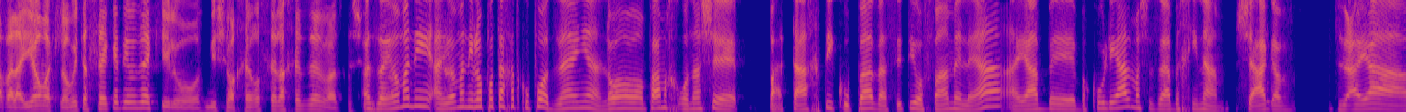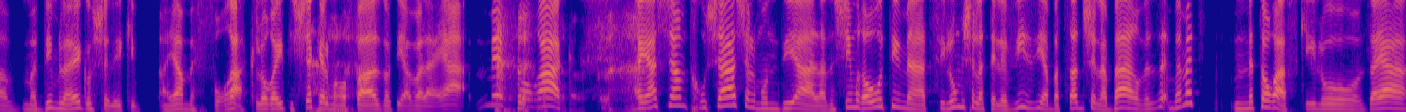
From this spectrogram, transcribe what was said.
אבל היום את לא מתעסקת עם זה? כאילו, מישהו אחר עושה לך את זה, ואת פשוט... אז היום אני, היום אני לא פותחת קופות, זה העניין. לא, פעם אחרונה שפתחתי קופה ועשיתי הופעה מלאה, היה בקולי עלמה, שזה היה בחינם. שאגב, זה היה מדהים לאגו שלי, כי היה מפורק. לא ראיתי שקל מההופעה הזאת, אבל היה מפורק. היה שם תחושה של מונדיאל. אנשים ראו אותי מהצילום של הטלוויזיה בצד של הבר, וזה באמת מטורף. כאילו, זה היה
